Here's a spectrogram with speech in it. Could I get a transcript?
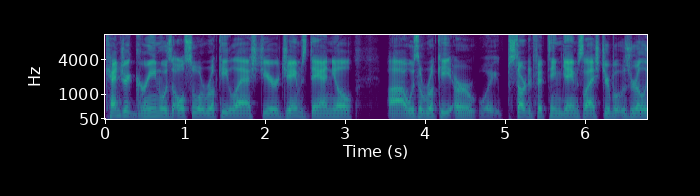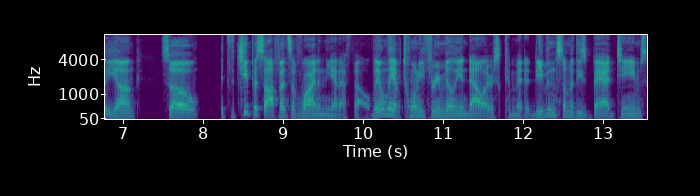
Kendrick Green was also a rookie last year. James Daniel uh, was a rookie or started 15 games last year, but was really young. So it's the cheapest offensive line in the NFL. They only have $23 million committed. Even some of these bad teams,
